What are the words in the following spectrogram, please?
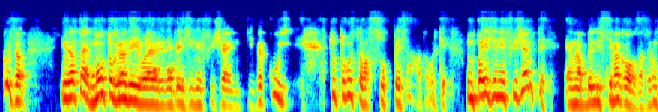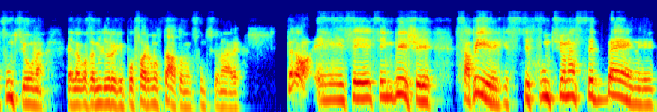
Questo in realtà è molto gradevole avere dei paesi inefficienti, per cui tutto questo va soppesato, perché un paese inefficiente è una bellissima cosa, se non funziona è la cosa migliore che può fare uno Stato non funzionare. Però eh, se, se invece sapere che se funzionasse bene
